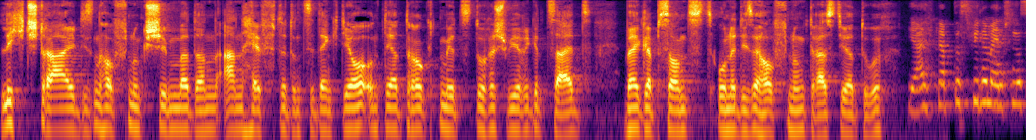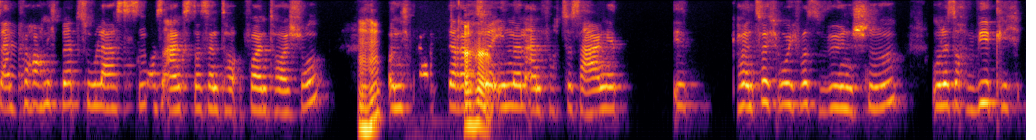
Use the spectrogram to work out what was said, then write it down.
Lichtstrahl, diesen Hoffnungsschimmer dann anheftet und sie denkt, ja, und der tragt mir jetzt durch eine schwierige Zeit, weil ich glaube, sonst ohne diese Hoffnung drast du ja durch. Ja, ich glaube, dass viele Menschen das einfach auch nicht mehr zulassen, aus Angst vor Enttäuschung. Mhm. Und ich glaube, daran Aha. zu erinnern, einfach zu sagen, ihr, ihr könnt euch ruhig was wünschen und es auch wirklich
